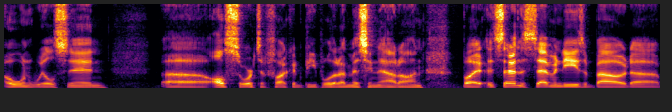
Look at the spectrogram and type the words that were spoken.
Owen Wilson, uh, all sorts of fucking people that I'm missing out on. But it's set in the '70s about uh,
